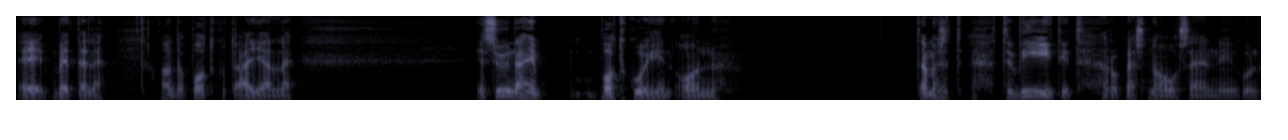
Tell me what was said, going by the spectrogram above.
ei vetele, antoi potkut äijälle. Ja syy näihin potkuihin on tämmöiset twiitit rupes nouseen niin kuin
